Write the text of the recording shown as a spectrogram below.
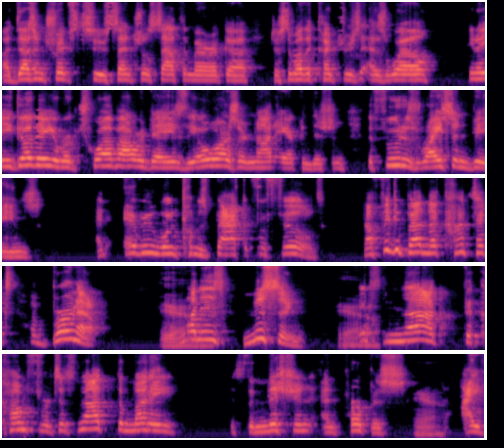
a dozen trips to Central South America, to some other countries as well. You know, you go there, you work 12 hour days. The ORs are not air conditioned. The food is rice and beans, and everyone comes back fulfilled. Now, think about in the context of burnout. Yeah. What is missing? Yeah. It's not the comforts, it's not the money, it's the mission and purpose. Yeah. I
